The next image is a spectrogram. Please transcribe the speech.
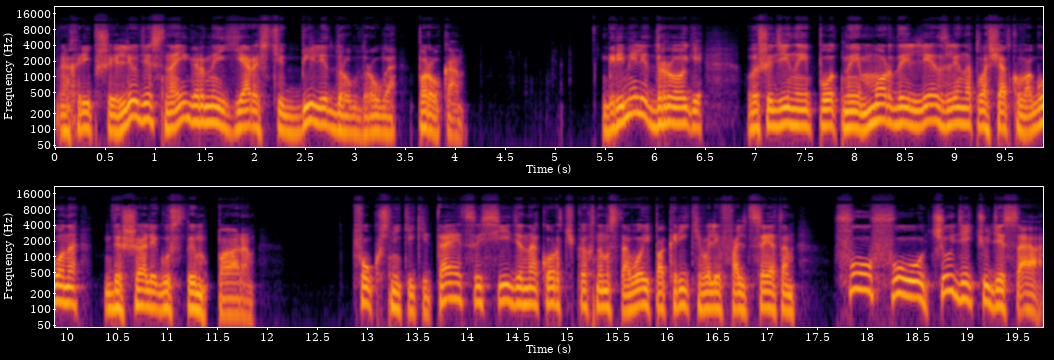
Охрипшие люди с наигранной яростью били друг друга по рукам. Гремели дроги, лошадиные потные морды лезли на площадку вагона, дышали густым паром. Фокусники-китайцы, сидя на корчиках на мостовой, покрикивали фальцетом «Фу-фу, чуде-чудеса!».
